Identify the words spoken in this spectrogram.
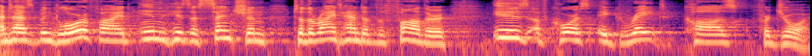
and has been glorified in his ascension to the right hand of the Father, is, of course, a great cause for joy.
